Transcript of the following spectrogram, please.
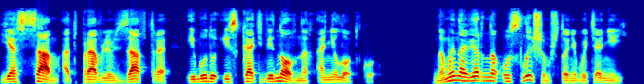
я сам отправлюсь завтра и буду искать виновных, а не лодку. Но мы, наверное, услышим что-нибудь о ней.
